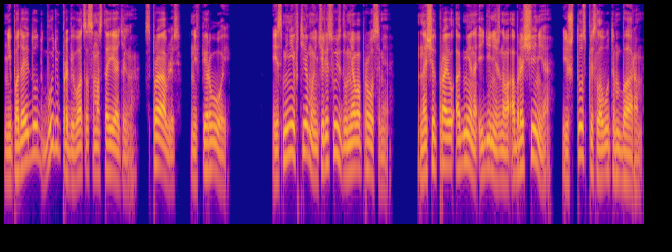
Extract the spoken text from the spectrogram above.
Не подойдут, будем пробиваться самостоятельно. Справлюсь, не впервой. И сменив тему, интересуюсь двумя вопросами. Насчет правил обмена и денежного обращения, и что с пресловутым баром.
